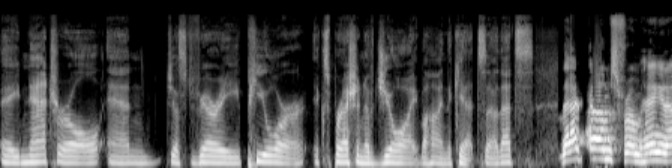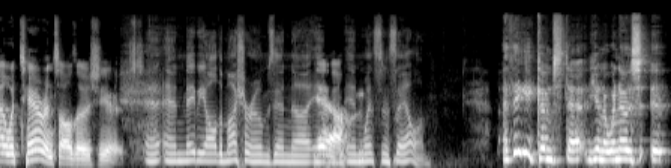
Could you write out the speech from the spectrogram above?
a natural and just very pure expression of joy behind the kit. So that's That comes from hanging out with Terrance all those years. and, and maybe all the mushrooms in uh, in, Yeah. in Winston Salem. I think it comes that you know when I was it,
